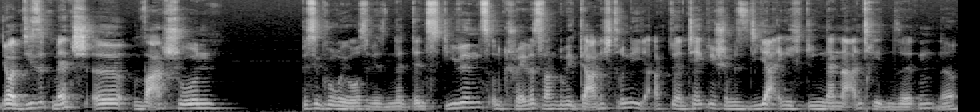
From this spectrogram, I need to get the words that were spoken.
Ja, dieses Match äh, war schon ein bisschen kurios gewesen, denn Stevens und Kratos waren, glaube ich, gar nicht drin, die aktuellen Tag-Team-Champions, die ja eigentlich gegeneinander antreten sollten, ne?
